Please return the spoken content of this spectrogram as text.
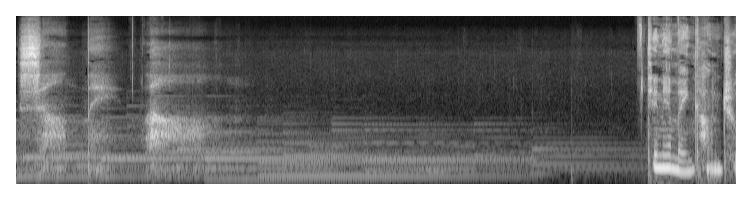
想你了。今天没扛住，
